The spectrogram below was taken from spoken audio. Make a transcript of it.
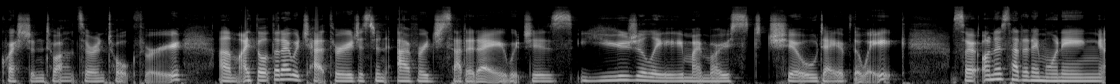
question to answer and talk through. Um, I thought that I would chat through just an average Saturday, which is usually my most chill day of the week. So, on a Saturday morning,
